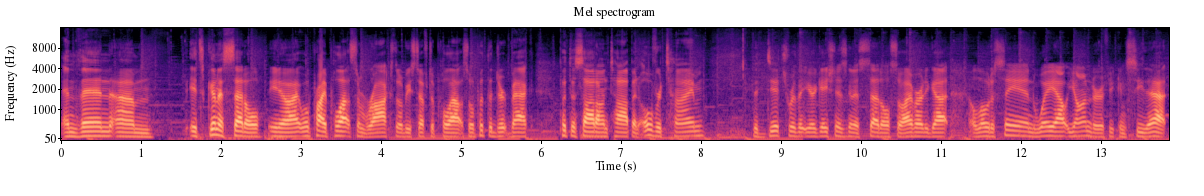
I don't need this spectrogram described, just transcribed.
And then um, it's gonna settle. You know, I will probably pull out some rocks. There'll be stuff to pull out. So we'll put the dirt back, put the sod on top, and over time, the ditch where the irrigation is gonna settle. So I've already got a load of sand way out yonder, if you can see that.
